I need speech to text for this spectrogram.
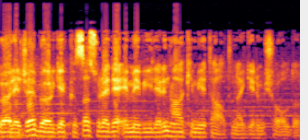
Böylece bölge kısa sürede Emevilerin hakimiyeti altına girmiş oldu.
